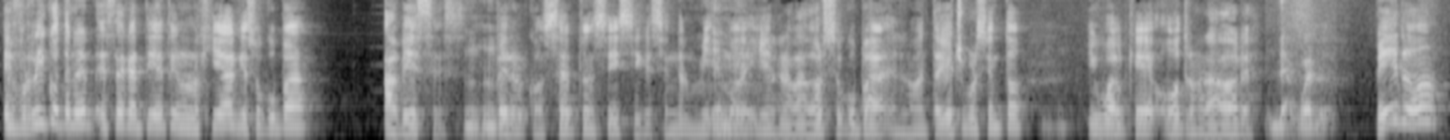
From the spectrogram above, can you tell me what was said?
es rico tener esa cantidad de tecnología que se ocupa a veces, Ujú. pero el concepto en sí sigue siendo el mismo mismo. y el grabador se ocupa el 98% igual que otros grabadores. De acuerdo. Pero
